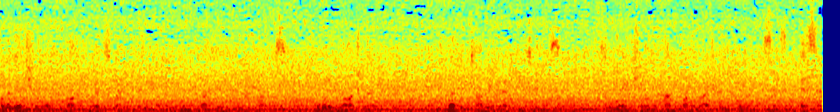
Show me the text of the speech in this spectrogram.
On the near shore, marked in red is of moonlight infantry trucks, all in large mode. Perfect timing for FB2s make sure the bottom right hand corner says SA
